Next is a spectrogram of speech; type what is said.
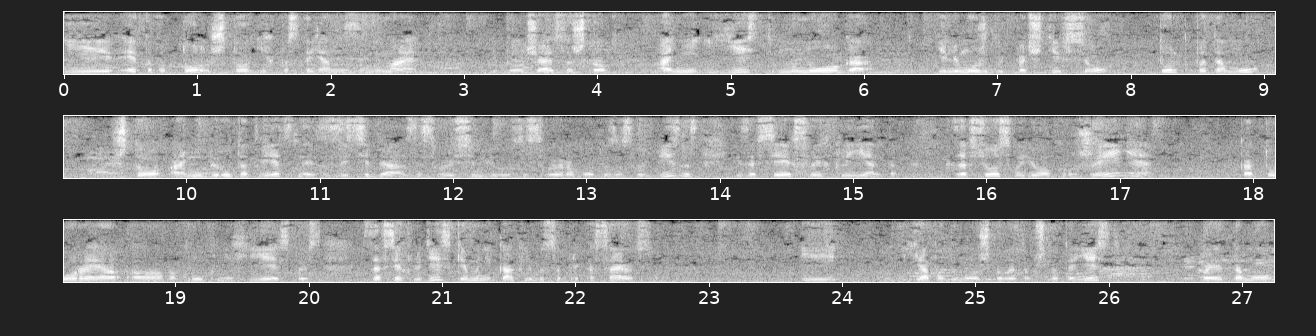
И это вот то, что их постоянно занимает. Получается, что они есть много, или может быть почти все, только потому, что они берут ответственность за себя, за свою семью, за свою работу, за свой бизнес и за всех своих клиентов, за все свое окружение, которое э, вокруг них есть, то есть за всех людей, с кем они как-либо соприкасаются. И я подумала, что в этом что-то есть, поэтому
